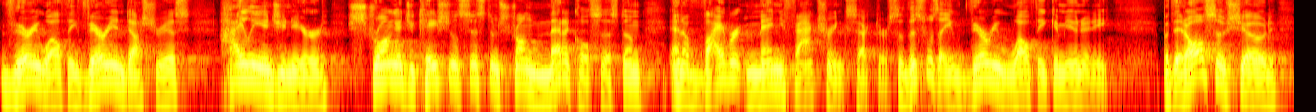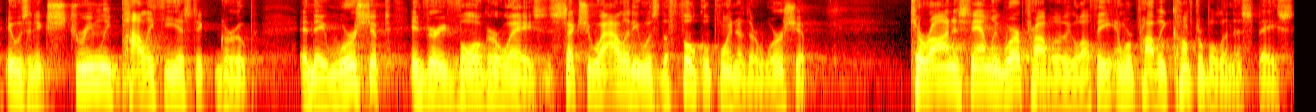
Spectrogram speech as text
very wealthy, very industrious, highly engineered, strong educational system, strong medical system, and a vibrant manufacturing sector. So this was a very wealthy community. But it also showed it was an extremely polytheistic group, and they worshiped in very vulgar ways. Sexuality was the focal point of their worship. Terah and his family were probably wealthy and were probably comfortable in this space.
